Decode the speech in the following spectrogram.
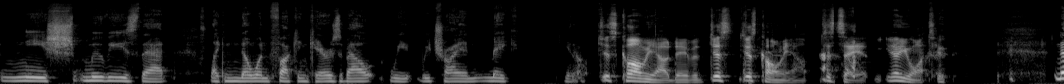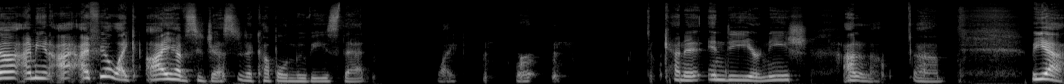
niche movies that like no one fucking cares about. We we try and make you know. Just call me out, David. Just just call me out. Just say it. You know you want to. No, I mean, I, I feel like I have suggested a couple of movies that, like, were kind of indie or niche. I don't know. Um, but yeah,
